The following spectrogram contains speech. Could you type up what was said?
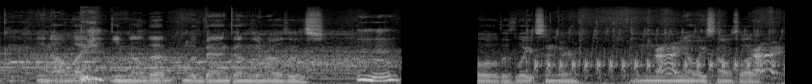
okay. You know, like you know that the band Guns N' Roses. Mm-hmm. Oh, this lead singer. And you know what he sounds like?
